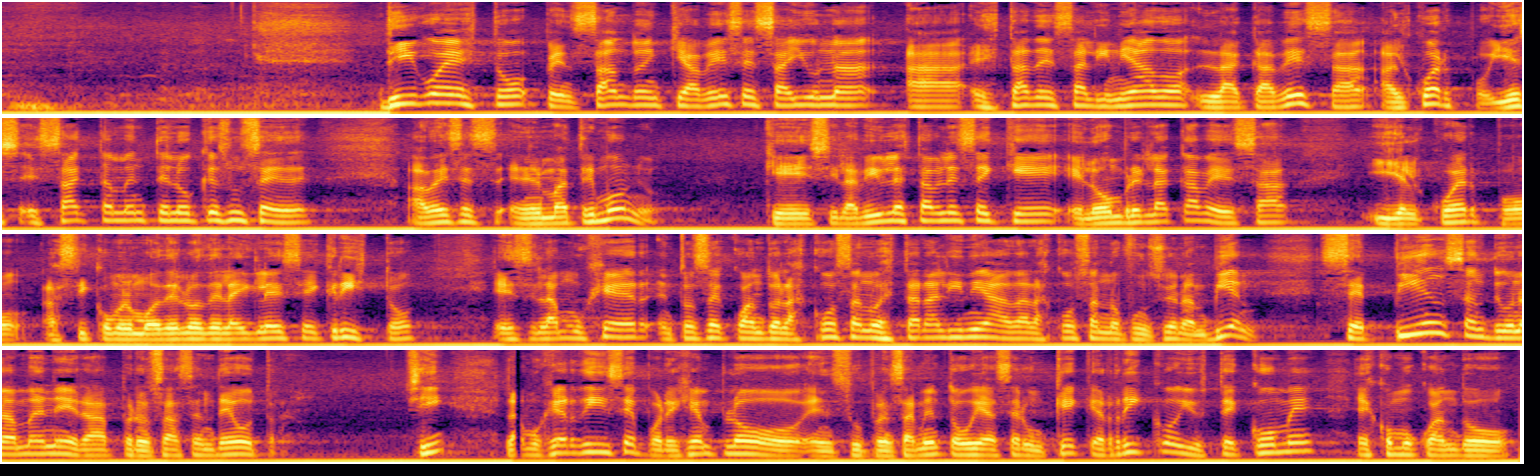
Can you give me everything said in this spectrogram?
Digo esto pensando en que a veces hay una está desalineado la cabeza al cuerpo y es exactamente lo que sucede a veces en el matrimonio, que si la Biblia establece que el hombre es la cabeza y el cuerpo, así como el modelo de la iglesia y Cristo, es la mujer, entonces cuando las cosas no están alineadas, las cosas no funcionan bien. Se piensan de una manera, pero se hacen de otra. ¿Sí? La mujer dice, por ejemplo, en su pensamiento voy a hacer un queque rico y usted come, es como cuando...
